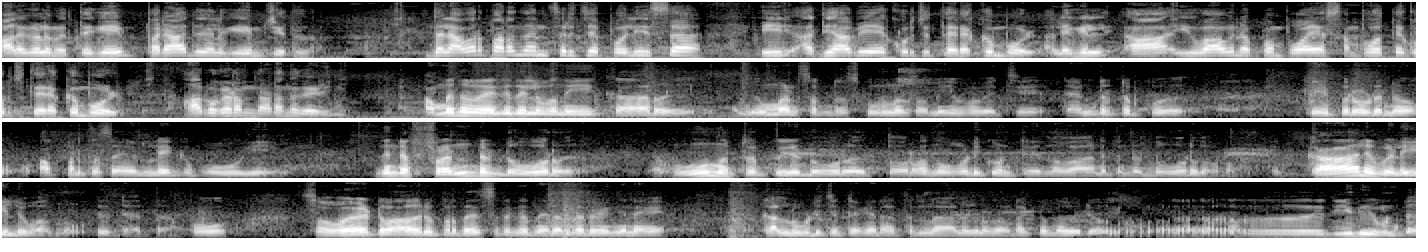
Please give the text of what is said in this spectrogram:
ആളുകളും എത്തുകയും പരാതി നൽകുകയും ചെയ്തത്. എന്നാൽ അവർ പറഞ്ഞതനുസരിച്ച് പോലീസ് ഈ അധ്യാപികയെക്കുറിച്ച് തിരക്കുമ്പോൾ അല്ലെങ്കിൽ ആ യുവാവിനൊപ്പം പോയ സംഭവത്തെക്കുറിച്ച് തിരക്കുമ്പോൾ അപകടം നടന്നു കഴിഞ്ഞു. അമിത വേഗതയിൽ വന്ന ഈ കാറ് ന്യൂമാൻ സെൻട്രൽ സ്കൂളിന് സമീപം വെച്ച് രണ്ട് ട്രിപ്പ് കേപ്പ് റോഡിനോ അപ്പുറത്തെ സൈഡിലേക്ക് പോവുകയും ഇതിന്റെ ഫ്രണ്ട് ഡോറ് മൂന്ന് ട്രിപ്പ് ഈ ഡോറ് തുറന്ന് ഓടിക്കൊണ്ടിരുന്ന വാഹനത്തിന്റെ ഡോറ് തുറന്നു കാൽ വെളിയിൽ വന്നു ഇതിന്റെ അകത്ത്. അപ്പോൾ സ്വാഭാവികമായിട്ടും ആ ഒരു പ്രദേശത്തൊക്കെ നിരന്തരം ഇങ്ങനെ കള്ളു പിടിച്ചിട്ടൊക്കെ രാത്രിയിലുള്ള ആളുകൾ നടക്കുന്ന ഒരു രീതിയുണ്ട്.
